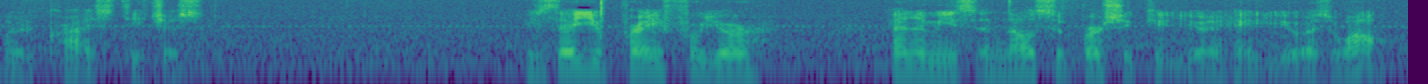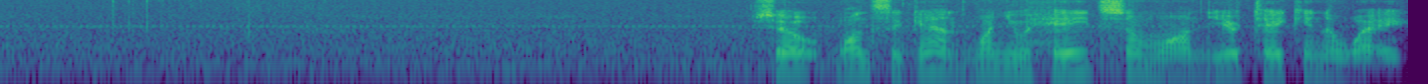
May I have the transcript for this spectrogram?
What did Christ teach us? Is that you pray for your enemies and those who persecute you and hate you as well. So, once again, when you hate someone, you're taking away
